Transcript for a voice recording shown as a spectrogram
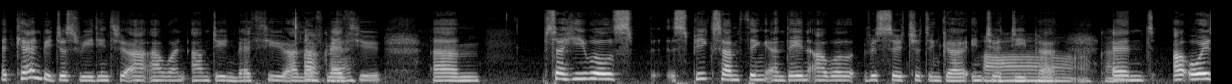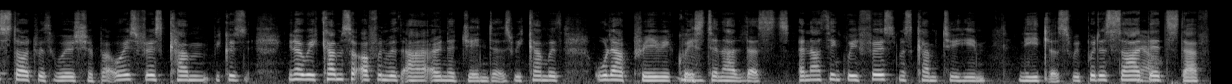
It can be just reading through. I, I want, I'm doing Matthew. I love Okay. Matthew. Um, so he will sp- speak something, and then I will research it and go into it deeper. Ah, okay. And I always start with worship. I always first come because, you know, we come so often with our own agendas. We come with all our prayer requests and our lists. And I think we first must come to Him needless. We put aside Yeah. that stuff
